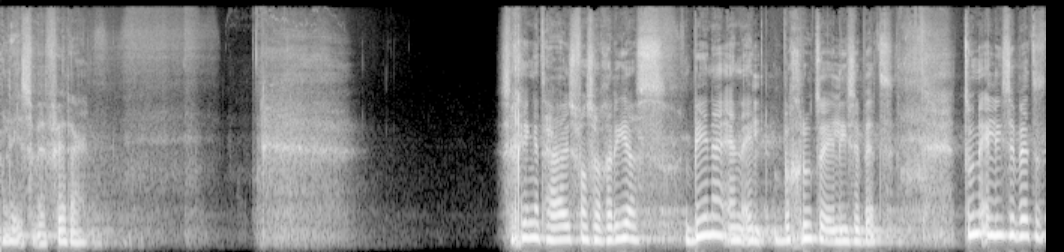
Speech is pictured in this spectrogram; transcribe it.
Lezen we verder. Ze ging het huis van Zacharias binnen en begroette Elisabeth. Toen Elisabeth het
